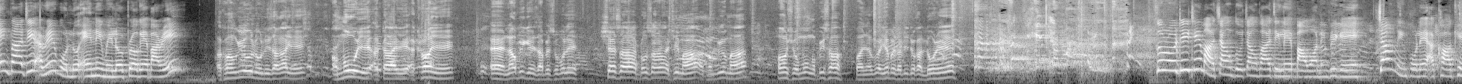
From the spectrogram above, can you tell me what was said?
အင်ပါတိအရေးဖို့လိုအဲနေမယ်လို့ပြောခဲ့ပါရယ်အခေါင်ကြီးလိုနေစားကရေအမိုးရေအကာရေအခါရေအဲနောက်ပြီးကြစားပဲဆိုဖို့လေရှက်စားတော့စားအချိန်မှာအခေါင်ကြီးမှာဟောင်းရှုံမငပိစားဘာညာကရပ်ပဲစားပြီးတော့ကလိုရေသူတို့ဒီထဲမှာကြောင်သူကြောင်သားတင်လဲပါဝင်နေပြီက ကြောင်နေဖို့လဲအခါခဲ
